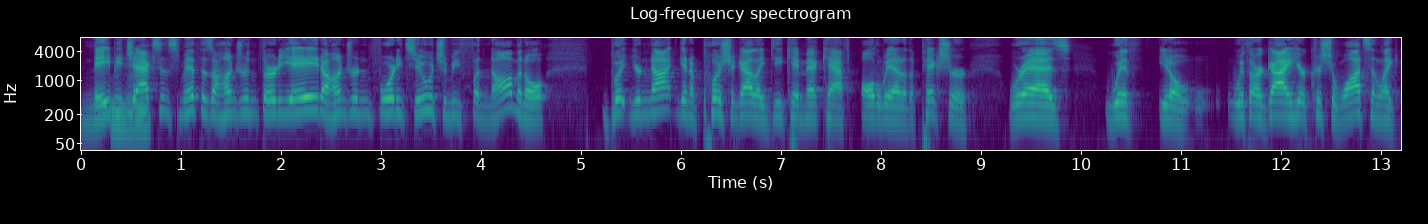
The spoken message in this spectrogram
maybe mm-hmm. Jaxon Smith is 138, 142, which would be phenomenal. But you're not going to push a guy like DK Metcalf all the way out of the picture. Whereas with, you know, with our guy here, Christian Watson, like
